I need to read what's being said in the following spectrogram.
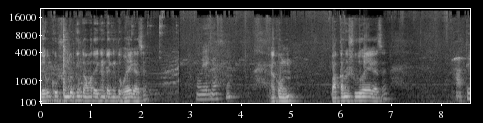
দেখুন খুব সুন্দর কিন্তু আমাদের এখানটা কিন্তু হয়ে গেছে। হয়ে গেছে। এখন পাকানো শুরু হয়ে গেছে। হাতে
